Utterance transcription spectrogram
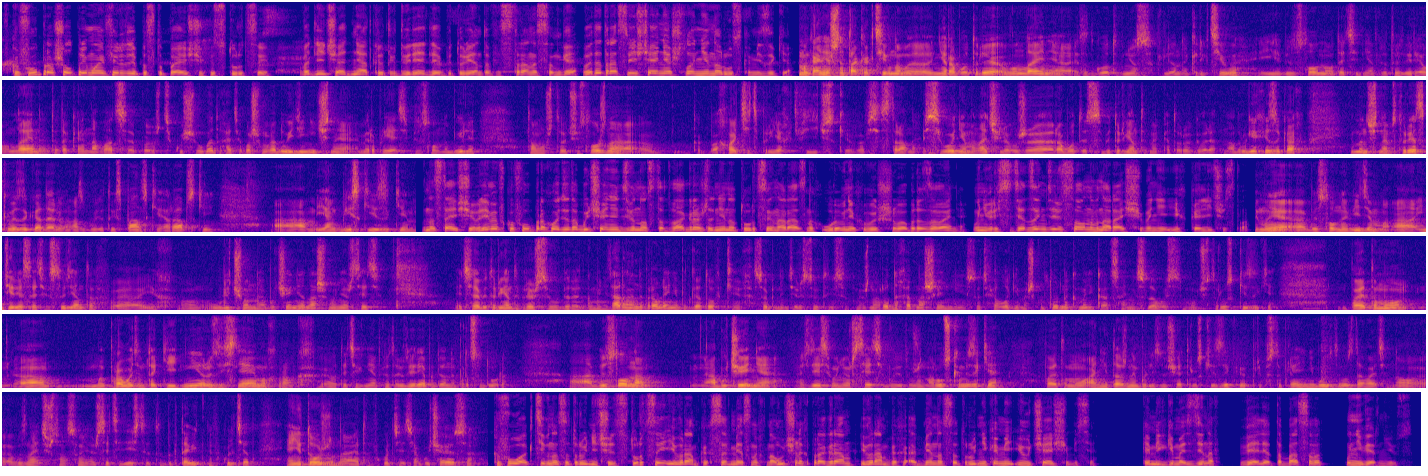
В КФУ прошел прямой эфир для поступающих из Турции. В отличие от Дня открытых дверей для абитуриентов из стран СНГ, в этот раз вещание шло не на русском языке. Мы, конечно, так активно не работали. В онлайне этот год внес определенные коррективы. И, безусловно, вот эти Дни открытых дверей онлайн – это такая инновация текущего года. Хотя в прошлом году единичные мероприятия, безусловно, были, потому что очень сложно э, как бы, охватить, приехать физически во все страны. Сегодня мы начали уже работать с абитуриентами, которые говорят на других языках. И мы начинаем с турецкого языка, далее у нас будет испанский, испанский, арабский а, и английский языки. В настоящее время в КФУ проходит обучение 92 гражданина Турции на разных уровнях высшего образования. Университет заинтересован в наращивании их количества. И мы, э, безусловно, видим а, интерес этих студентов, э, их увлеченное обучение в нашем университете. Эти абитуриенты прежде всего выбирают гуманитарное направление подготовки, их особенно интересует Институт международных отношений, Институт филологии и межкультурной коммуникации, они с удовольствием учат русский языки. Поэтому э, мы проводим такие дни, разъясняем их в рамках вот этих дней открытых дверей определенные процедуры. А, безусловно, обучение здесь в университете будет уже на русском языке, Поэтому они должны были изучать русский язык, и при поступлении не будут его сдавать. Но вы знаете, что у нас в университете действует подготовительный факультет, и они тоже на этом факультете обучаются. КФУ активно сотрудничает с Турцией и в рамках совместных научных программ, и в рамках обмена сотрудниками и учащимися. Камиль Гемоздинов, Виолетта Басова, Univer News.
